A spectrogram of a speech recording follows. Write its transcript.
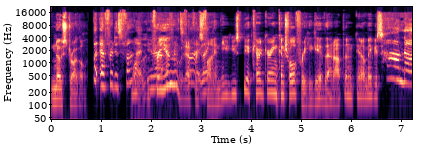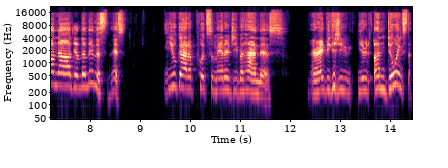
No struggle. But effort is fine. Well, you for know, you, effort's effort's, Like, fine. You used to be a card carrying control freak. You gave that up, and you know maybe it's, Oh no, no, listen, listen. You got to put some energy behind this, all right? Because you you're undoing stuff.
